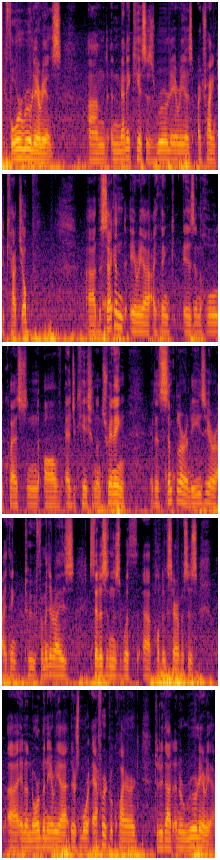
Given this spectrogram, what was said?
before rural areas, and in many cases, rural areas are trying to catch up. Uh, the second area, I think, is in the whole question of education and training. It is simpler and easier, I think, to familiarise citizens with uh, public services uh, in an urban area. There's more effort required to do that in a rural area.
